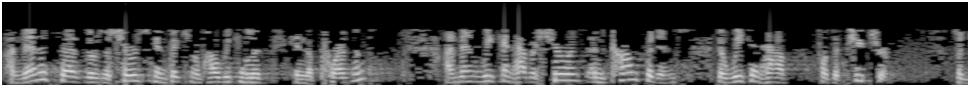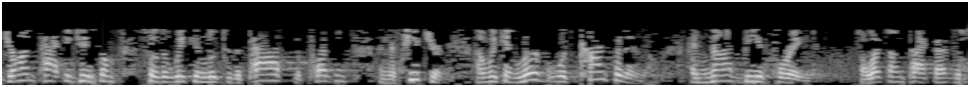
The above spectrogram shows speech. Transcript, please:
And then it says there's assurance conviction of how we can live in the present. And then we can have assurance and confidence that we can have for the future. So John packages them so that we can look to the past, the present, and the future. And we can live with confidence and not be afraid. So let's unpack that this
